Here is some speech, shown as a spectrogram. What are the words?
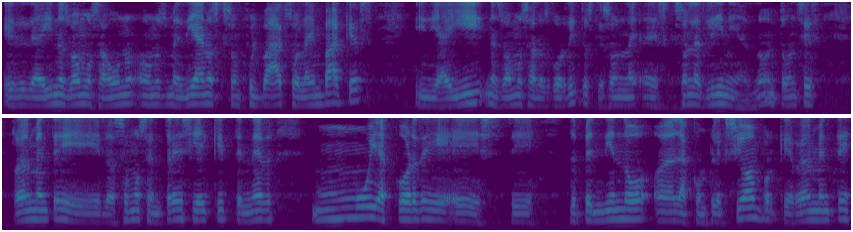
Eh, de ahí nos vamos a, uno, a, unos medianos, que son fullbacks o linebackers. Y de ahí nos vamos a los gorditos, que son, son las líneas, ¿no? Entonces, realmente lo hacemos en tres y hay que tener muy acorde, este, dependiendo uh, la complexión, porque realmente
